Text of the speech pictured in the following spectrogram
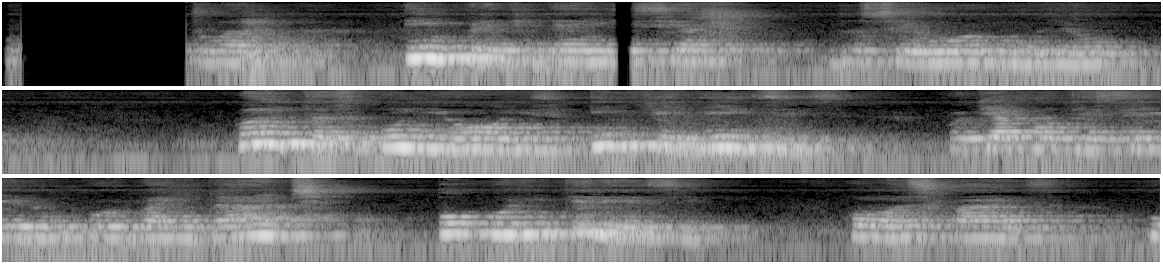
da sua imprevidência, do seu orgulho. Quantas uniões infelizes porque aconteceram por vaidade ou por interesse, com as quais o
